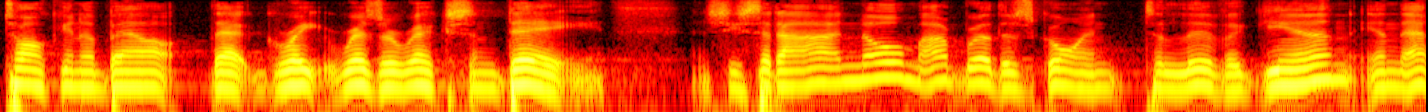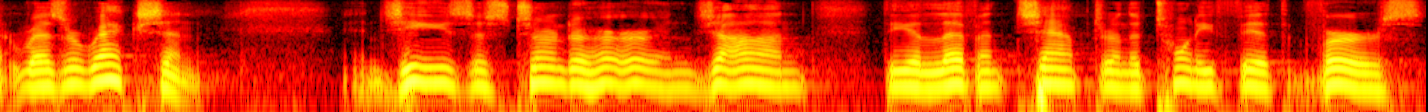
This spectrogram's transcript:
talking about that great resurrection day. And she said, I know my brother's going to live again in that resurrection. And Jesus turned to her in John, the 11th chapter and the 25th verse.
